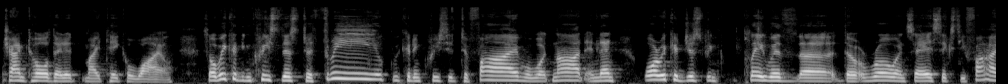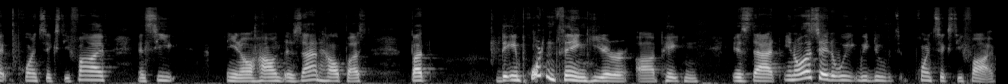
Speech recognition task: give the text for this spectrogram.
which I'm told that it might take a while. So we could increase this to three, we could increase it to five or whatnot, and then or we could just play with uh, the rho and say 65.65 and see, you know, how does that help us? But the important thing here, uh, Peyton, is that you know, let's say that we, we do 0.65.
